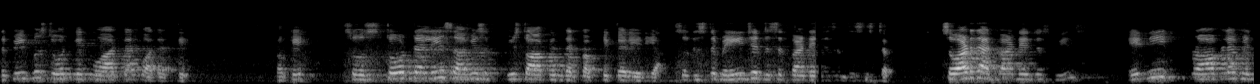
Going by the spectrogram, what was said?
the peoples don't get water for that day. Okay. So totally service we stop in that particular area. So this is the major disadvantages in the system. So what are the advantages means? Any problem in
